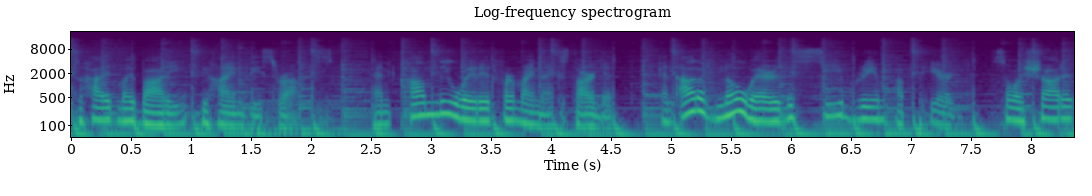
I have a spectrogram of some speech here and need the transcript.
to hide my body behind these rocks and calmly waited for my next target. And out of nowhere, this sea bream appeared, so I shot it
